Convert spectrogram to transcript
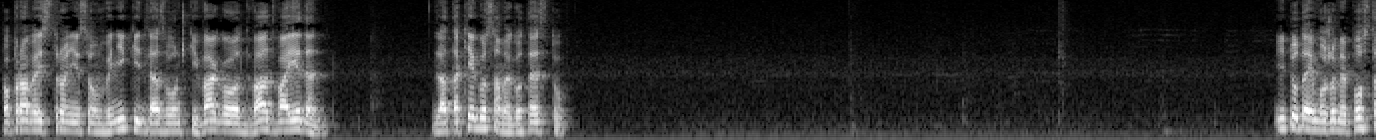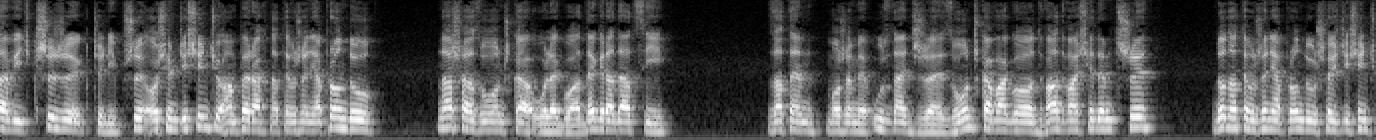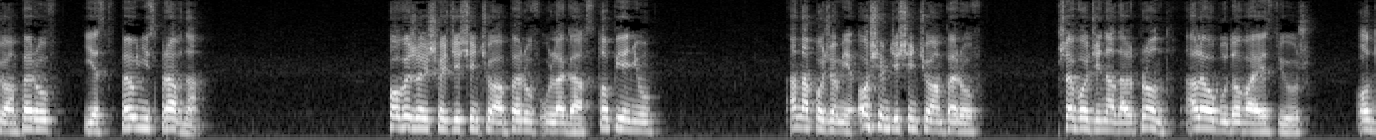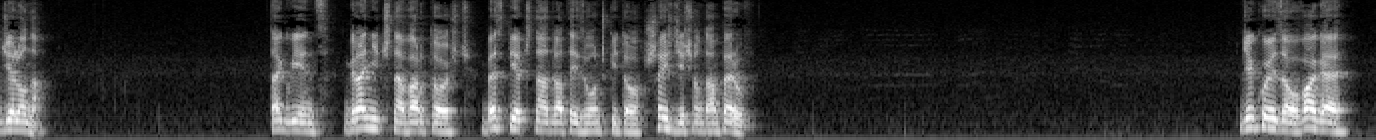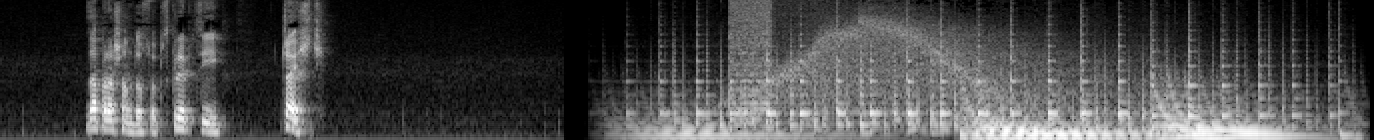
Po prawej stronie są wyniki dla złączki Wago 221. Dla takiego samego testu. I tutaj możemy postawić krzyżyk, czyli przy 80 A natężenia prądu nasza złączka uległa degradacji. Zatem możemy uznać, że złączka Wago 2273 do natężenia prądu 60 A jest w pełni sprawna. Powyżej 60 A ulega stopieniu, a na poziomie 80 A przewodzi nadal prąd, ale obudowa jest już oddzielona. Tak więc graniczna wartość bezpieczna dla tej złączki to 60 A. Dziękuję za uwagę. Zapraszam do subskrypcji. Cześć!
